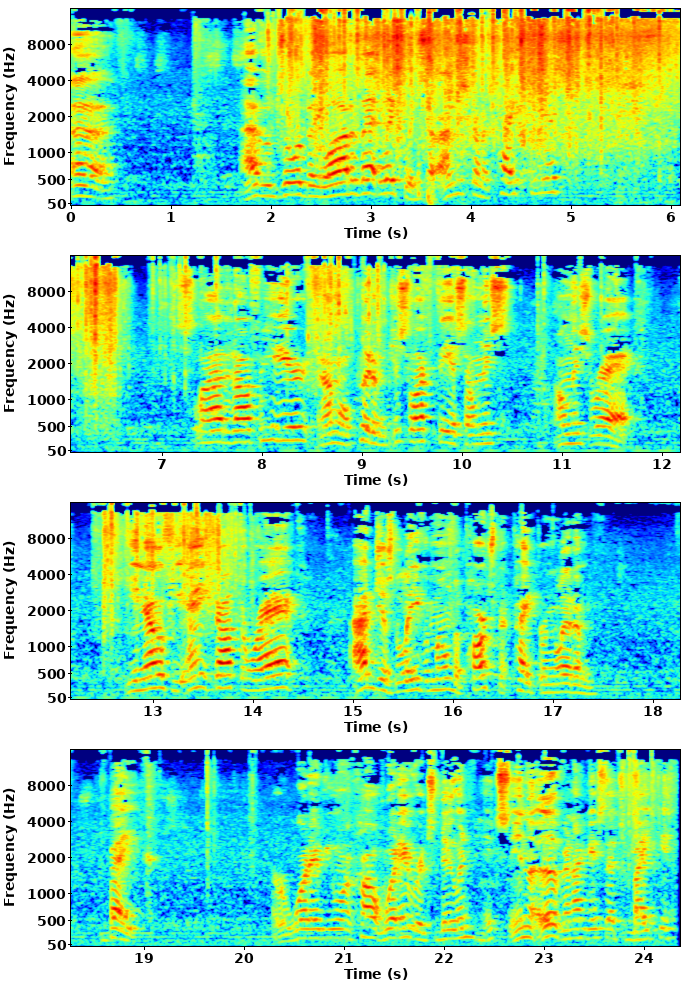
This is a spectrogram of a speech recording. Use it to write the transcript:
Uh, I've absorbed a lot of that liquid. So I'm just going to take this, slide it off of here, and I'm going to put them just like this on this on this rack. You know, if you ain't got the rack, I'd just leave them on the parchment paper and let them bake. Or whatever you want to call it, whatever it's doing. It's in the oven, I guess that's baking.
